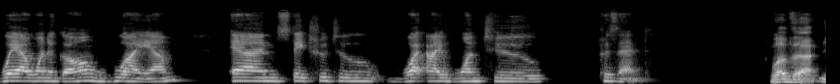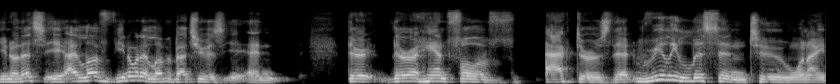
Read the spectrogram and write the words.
where I want to go and who I am and stay true to what I want to present. Love that. You know, that's I love, you know what I love about you is and there there are a handful of actors that really listen to when I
